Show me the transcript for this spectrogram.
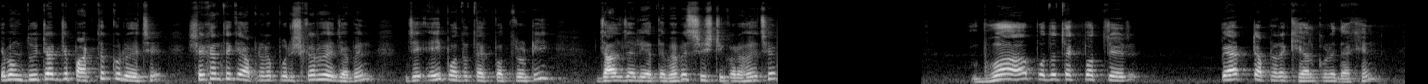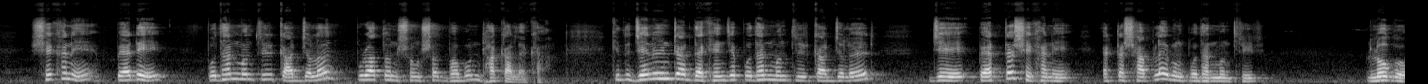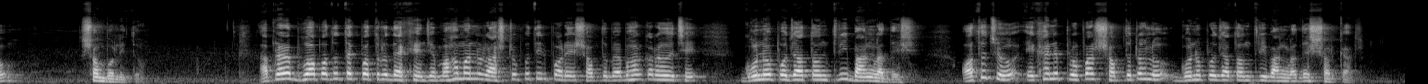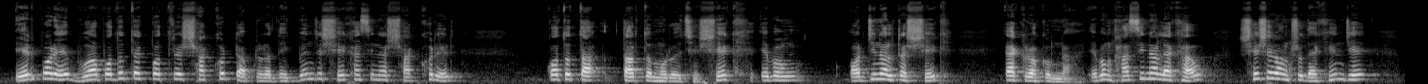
এবং দুইটার যে পার্থক্য রয়েছে, সেখান থেকে আপনারা পরিষ্কার হয়ে যাবেন যে এই পদত্যাগপত্রটি জাল জালিয়াতেভাবে সৃষ্টি করা হয়েছে। ভুয়া পদত্যাগপত্রের প্যাডটা আপনারা খেয়াল করে দেখেন। সেখানে প্যাডে প্রধানমন্ত্রীর কার্যালয়, পুরাতন সংসদ ভবন, ঢাকা লেখা। কিন্তু জেনুইনটার দেখেন যে প্রধানমন্ত্রীর কার্যালয়ের যে প্যাডটা, সেখানে একটা শাপলা এবং প্রধানমন্ত্রীর লোগো সম্বলিত। আপনারা ভুয়া পদত্যাগপত্র দেখেন যে মহামান্য রাষ্ট্রপতির পরে শব্দ ব্যবহার করা হয়েছে, গণপ্রজাতন্ত্রী বাংলাদেশ। অথচ এখানে প্রপার শব্দটা হলো গণপ্রজাতন্ত্রী বাংলাদেশ সরকার। এরপরে ভুয়া পদত্যাগপত্রের স্বাক্ষরটা আপনারা দেখবেন যে শেখ হাসিনার স্বাক্ষরের কত তারতম্য রয়েছে। শেখ এবং অরিজিনালটা শেখ একরকম না। এবং হাসিনা লেখাও শেষের অংশ দেখেন যে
